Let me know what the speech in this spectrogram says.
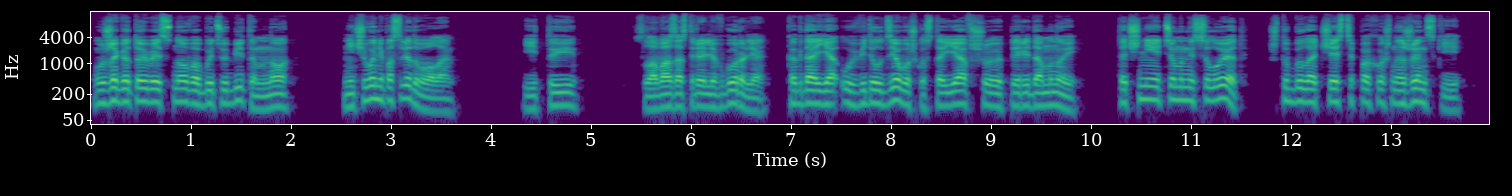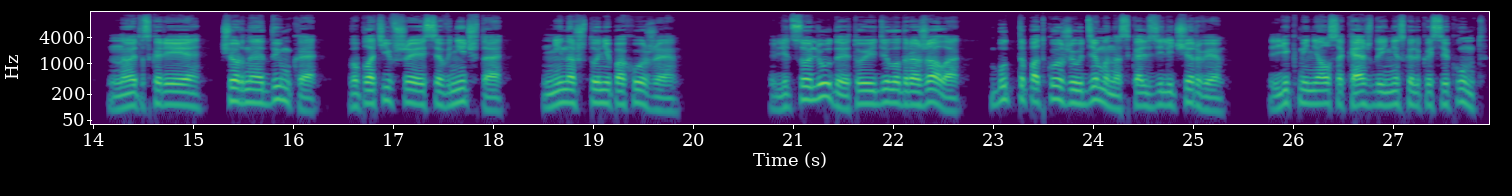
уже готовясь снова быть убитым, но... Ничего не последовало. И ты... Слова застряли в горле, когда я увидел девушку, стоявшую передо мной. Точнее, темный силуэт, что был отчасти похож на женский. Но это скорее черная дымка, воплотившаяся в нечто, ни на что не похожее. Лицо Люды то и дело дрожало, будто под кожей у демона скользили черви. Лик менялся каждые несколько секунд.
